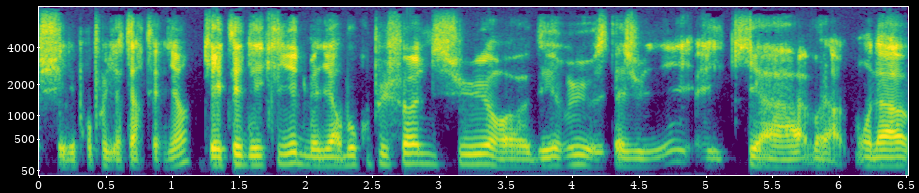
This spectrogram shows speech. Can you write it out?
chez les propriétaires terriens, qui a été décliné de manière beaucoup plus fun sur euh, des rues aux États-Unis et qui a, voilà, on a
